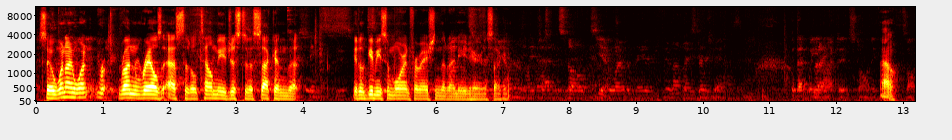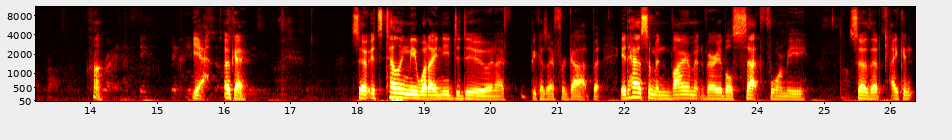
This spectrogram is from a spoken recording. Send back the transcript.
It's so when I want run Rails S, it'll tell me just in a second that it'll give me some more information that I need here in a second. Oh. Huh. Yeah, okay. So it's telling me what I need to do, and I because I forgot. But it has some environment variables set for me, so that I can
